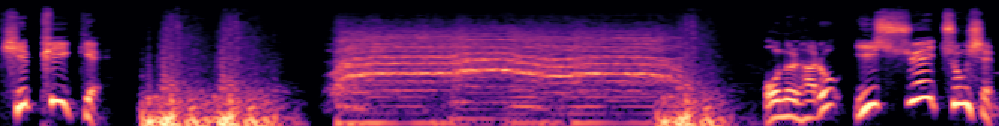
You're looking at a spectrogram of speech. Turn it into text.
깊이 있게 오늘 하루 이슈의 중심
